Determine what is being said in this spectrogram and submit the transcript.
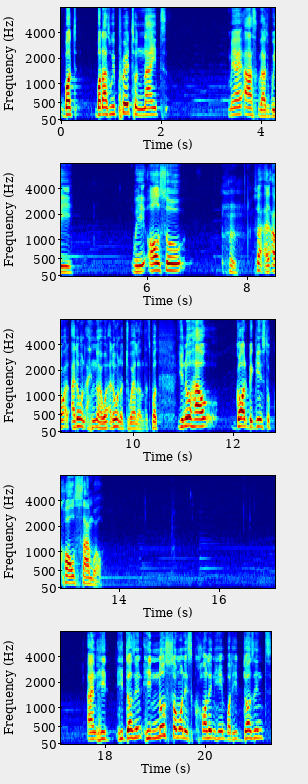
but but as we pray tonight, may I ask that we we also hmm, so I, I, I don't I know I don't want to dwell on this, but you know how God begins to call Samuel and he, he doesn't he knows someone is calling him but he doesn't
